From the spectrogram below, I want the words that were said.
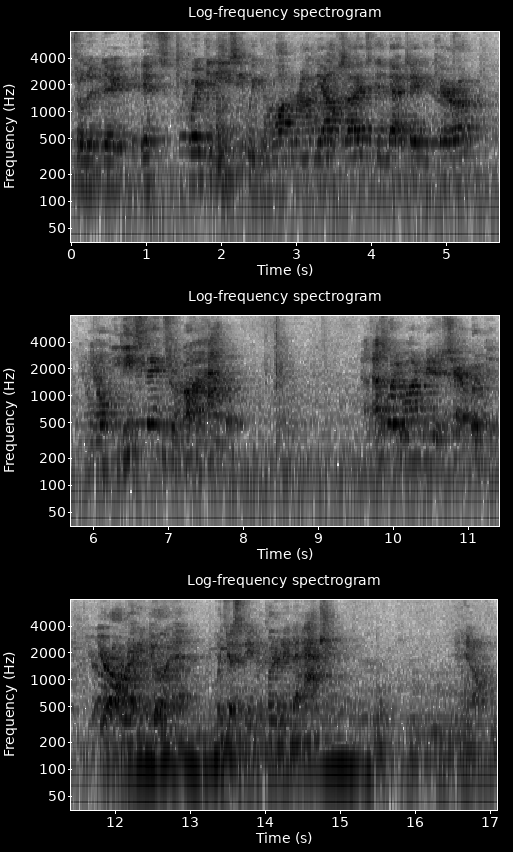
so that they, it's quick and easy, we can walk around the outsides, get that taken care of. You know, these things are gonna happen. And that's what he wanted me to share with you. You're already doing it, we just need to put it into action. You know?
